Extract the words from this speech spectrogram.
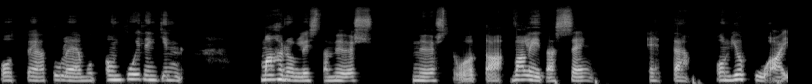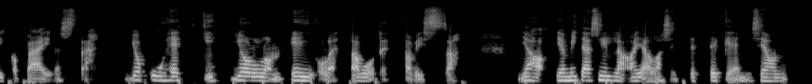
ottoja tulee, mutta on kuitenkin mahdollista myös, myös tuota, valita se, että on joku aika päivästä, joku hetki, jolloin ei ole tavoitettavissa – ja, ja mitä sillä ajalla sitten tekee, niin se on,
